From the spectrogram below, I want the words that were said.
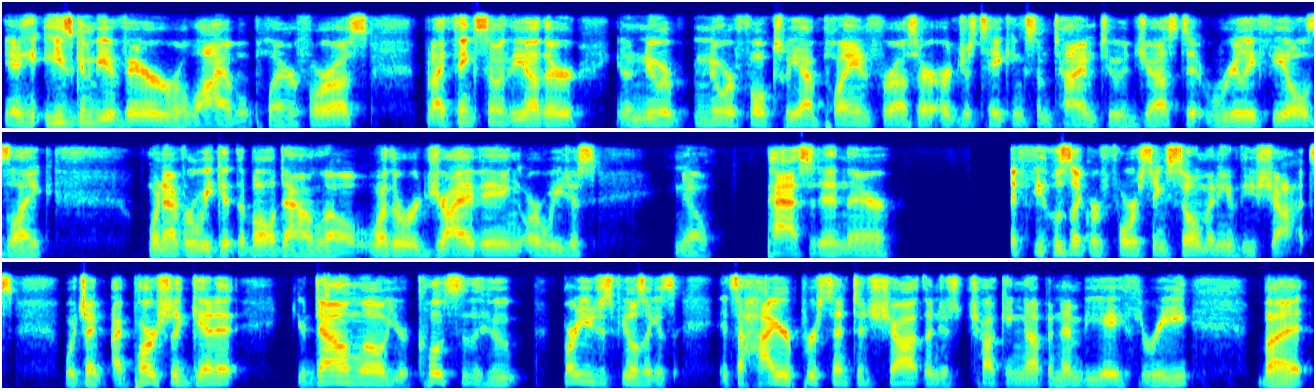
You know, he, he's going to be a very reliable player for us. But I think some of the other, you know, newer newer folks we have playing for us are, are just taking some time to adjust. It really feels like whenever we get the ball down low, whether we're driving or we just, you know, pass it in there, it feels like we're forcing so many of these shots, which I, I partially get it. you're down low, you're close to the hoop. Part of you just feels like it's it's a higher percentage shot than just chucking up an NBA three, but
